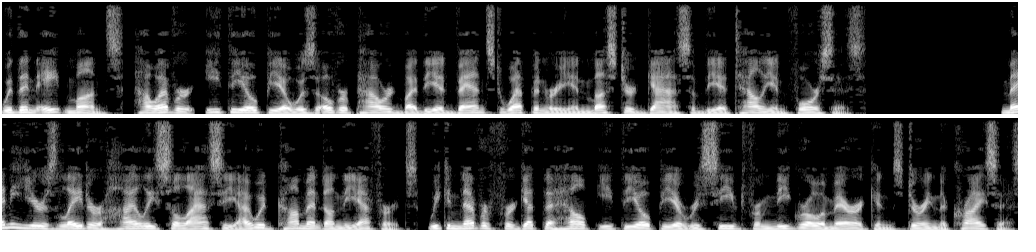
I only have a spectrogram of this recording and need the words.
Within eight months, however, Ethiopia was overpowered by the advanced weaponry and mustard gas of the Italian forces. Many years later Haile Selassie I would comment on the efforts, we can never forget the help Ethiopia received from Negro Americans during the crisis.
